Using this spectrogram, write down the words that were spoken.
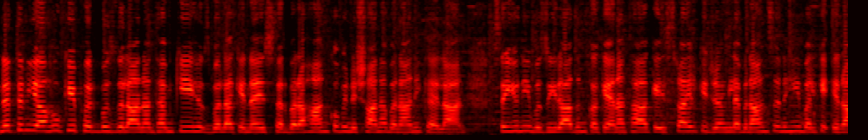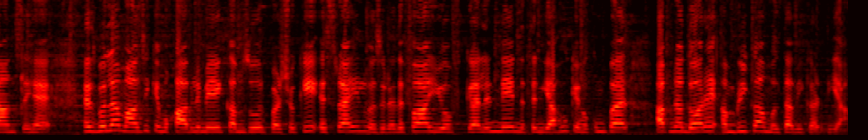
नितिन याहू की फिर बुजदिलाना धमकी। हिजबुल्ला के नए सरबराहान को भी निशाना बनाने का ऐलान। सयूनी वज़ीर आज़म का कहना था कि इसराइल की जंग लेबनान से नहीं, बल्कि ईरान से है। हिजबुल्ला माजी के मुकाबले में कमज़ोर पड़ चुकी। इसराइल वजी दफ़ा यूफ गैलन ने नितिन याहू के हुक्म पर अपना दौरे अमरीका मुलतवी कर दिया।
